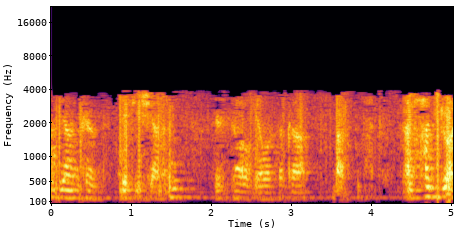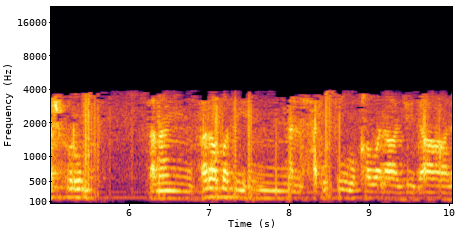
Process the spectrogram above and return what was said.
أبيان كرد يكيش يعني التارك والزكاة الحج أشهر فمن فرض فيهن الحج سوق ولا جدال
